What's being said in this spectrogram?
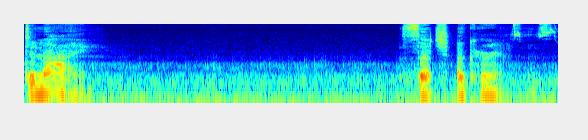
deny such occurrences.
